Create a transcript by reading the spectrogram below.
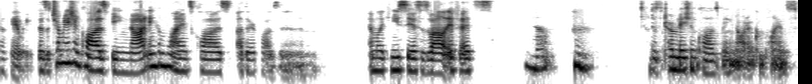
okay, wait, does a termination clause being not in compliance clause, other clauses, Emily, can you see this as well? If it's no does the termination clause being not in compliance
